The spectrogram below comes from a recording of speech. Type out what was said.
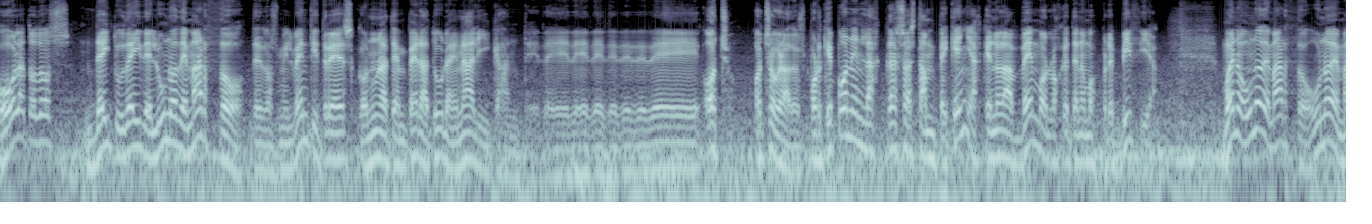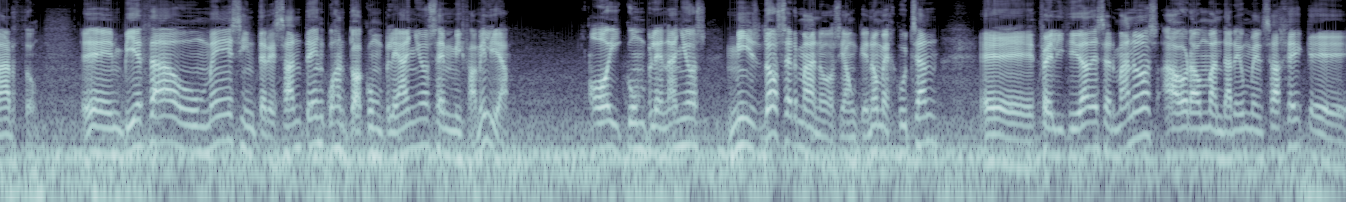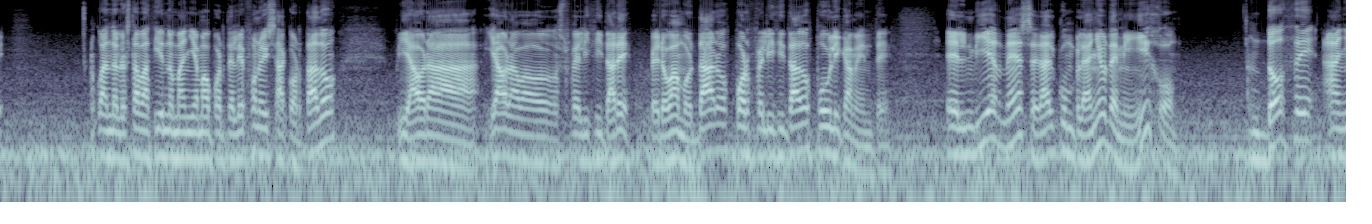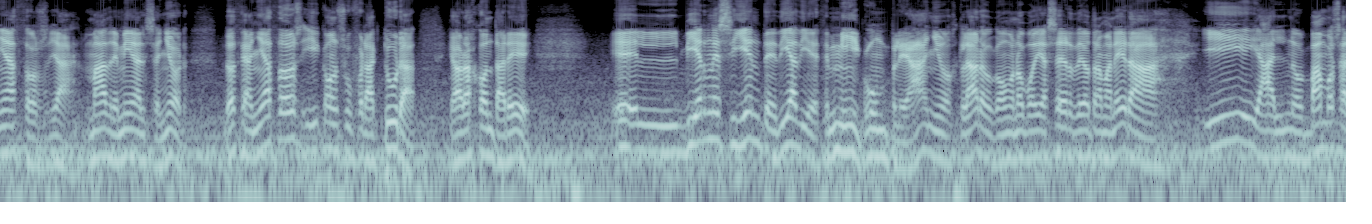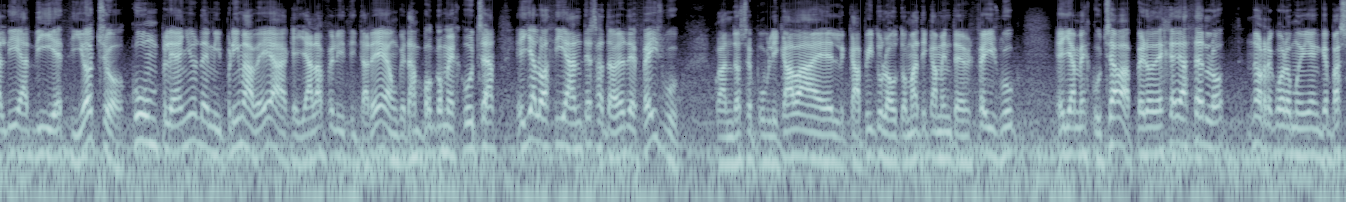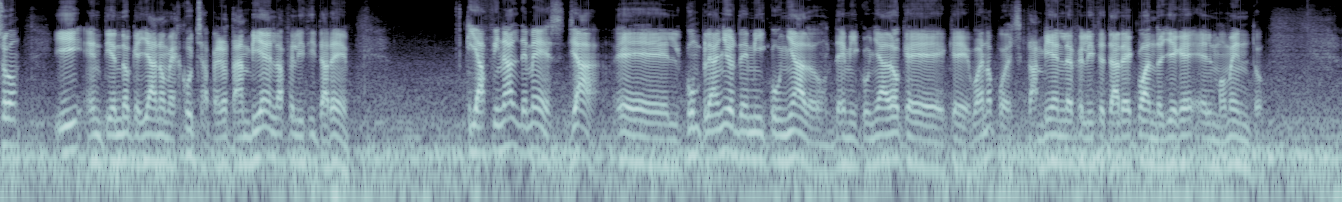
Hola a todos, Day to Day del 1 de marzo de 2023 con una temperatura en Alicante de, de, de, de, de, de 8, 8 grados. ¿Por qué ponen las casas tan pequeñas que no las vemos los que tenemos presbicia? Bueno, 1 de marzo, 1 de marzo. Empieza un mes interesante en cuanto a cumpleaños en mi familia. Hoy cumplen años mis dos hermanos y aunque no me escuchan, eh, felicidades hermanos. Ahora os mandaré un mensaje que cuando lo estaba haciendo me han llamado por teléfono y se ha cortado. Y ahora, y ahora os felicitaré. Pero vamos, daros por felicitados públicamente. El viernes será el cumpleaños de mi hijo. 12 añazos ya. Madre mía, el señor. 12 añazos y con su fractura. Que ahora os contaré. El viernes siguiente, día 10, mi cumpleaños, claro, como no podía ser de otra manera. Y al, nos vamos al día 18, cumpleaños de mi prima Bea, que ya la felicitaré, aunque tampoco me escucha. Ella lo hacía antes a través de Facebook. Cuando se publicaba el capítulo automáticamente en Facebook, ella me escuchaba, pero dejé de hacerlo, no recuerdo muy bien qué pasó y entiendo que ya no me escucha, pero también la felicitaré. Y a final de mes ya el cumpleaños de mi cuñado, de mi cuñado que, que, bueno, pues también le felicitaré cuando llegue el momento.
